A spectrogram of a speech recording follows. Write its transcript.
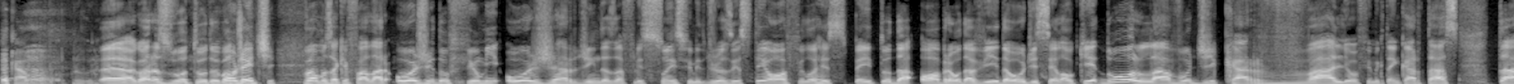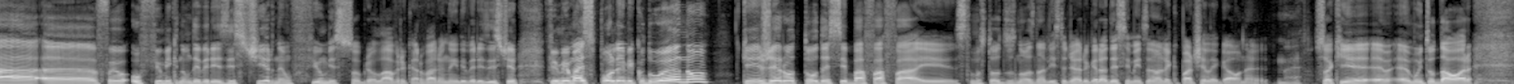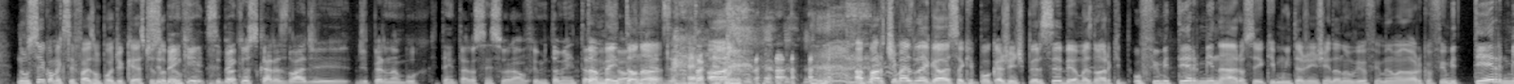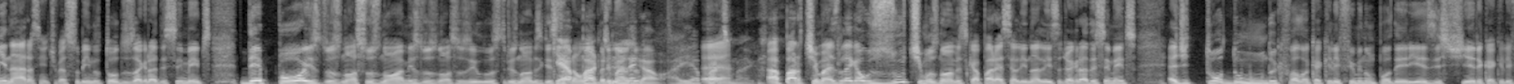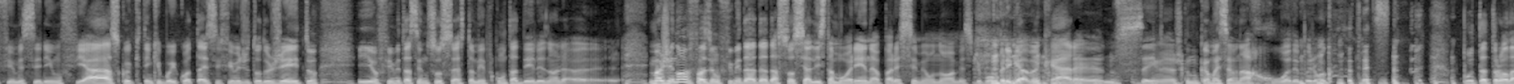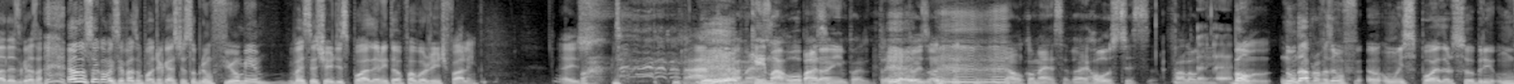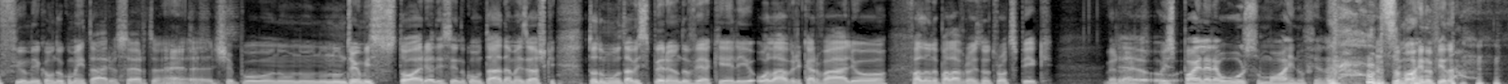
É, Acaba o programa. É, agora zoou tudo. Bom, gente, vamos aqui falar hoje do filme O Jardim das Aflições, filme de José Teófilo, a respeito da obra ou da vida ou de sei lá o que, do Olavo de Carvalho. O filme que tá em cartaz tá. ah, foi o- o filme que não deveria existir, né? Um filme sobre Olavo de Carvalho nem deveria existir. Filme mais polêmico do ano. Que gerou todo esse bafafá. E estamos todos nós na lista de agradecimentos. Olha que parte legal, né? Né? Isso aqui é, é muito da hora. Não sei como é que você faz um podcast Se sobre bem, um que, filme. se bem que os caras lá de, de Pernambuco que tentaram censurar o filme também estão. Também estão na. muita a, parte mais legal, isso aqui pouca gente percebeu, mas na hora que o filme terminar, eu sei que muita gente ainda não viu o filme, mas na hora que o filme terminar, assim, estiver subindo todos os agradecimentos, depois dos nossos nomes, dos nossos ilustres nomes que, Que é a estarão lá parte mais brilhando. legal. Aí é a É, parte mais legal. a parte mais legal, os últimos nomes que aparecem ali na lista de agradecimentos é de todo mundo que falou que aquele filme não poderia existir, que aquele filme seria um fiasco, que tem que boicotar esse filme de todo jeito. E o filme tá sendo sucesso também por conta deles. Olha, eh, imaginou fazer um filme da, da, da socialista morena aparecer meu nome, assim, tipo, obrigado. Cara, eu não sei, eu acho que nunca mais saiu na rua depois de uma coisa dessa. Puta trollada desgraçada. Eu não sei como é que você faz um podcast sobre um filme, vai ser cheio de spoiler, então, por favor, gente, falem. É isso. Ah, queima a roupa. Para assim. ímpar. 3, 2, 1. Não, começa. Vai, hosts. Fala alguém. Bom, não dá pra fazer um, um spoiler sobre um filme que é um documentário, certo? É, difícil. tipo, não, não, não tem uma história ali sendo contada, mas eu acho que todo mundo tava esperando ver aquele Olavo de Carvalho falando palavrões no Throat Speak. Verdade. É, O spoiler é o urso morre no final. O urso morre no final.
